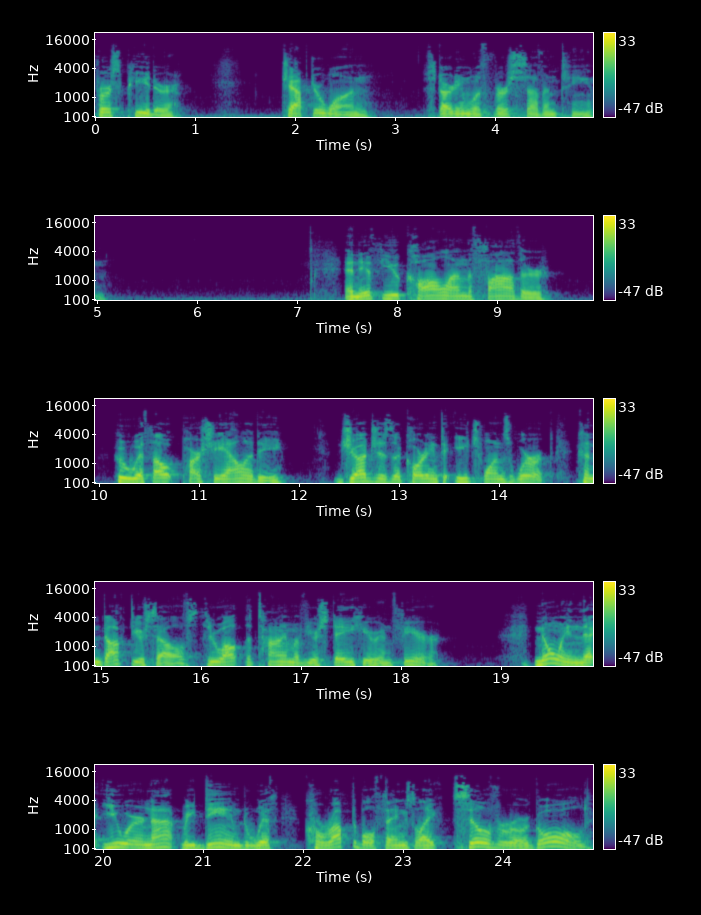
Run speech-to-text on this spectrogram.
1 Peter chapter 1 starting with verse 17. And if you call on the Father who without partiality judges according to each one's work. Conduct yourselves throughout the time of your stay here in fear, knowing that you were not redeemed with corruptible things like silver or gold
